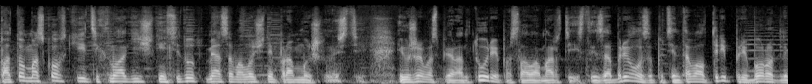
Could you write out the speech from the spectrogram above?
Потом Московский технологический институт мясомолочной промышленности. И уже в аспирантуре, по словам артиста, изобрел и запатентовал три прибора для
